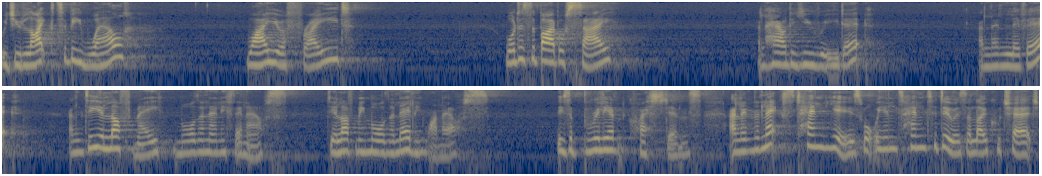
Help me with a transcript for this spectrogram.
Would you like to be well? Why are you afraid? What does the Bible say? And how do you read it? And then live it? And do you love me more than anything else? Do you love me more than anyone else? These are brilliant questions. And in the next 10 years, what we intend to do as a local church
